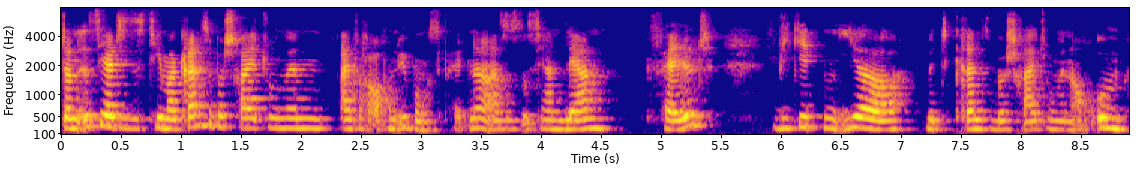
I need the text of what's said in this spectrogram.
dann ist ja dieses Thema Grenzüberschreitungen einfach auch ein Übungsfeld. Ne? Also es ist ja ein Lernfeld. Wie geht denn ihr mit Grenzüberschreitungen auch um?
